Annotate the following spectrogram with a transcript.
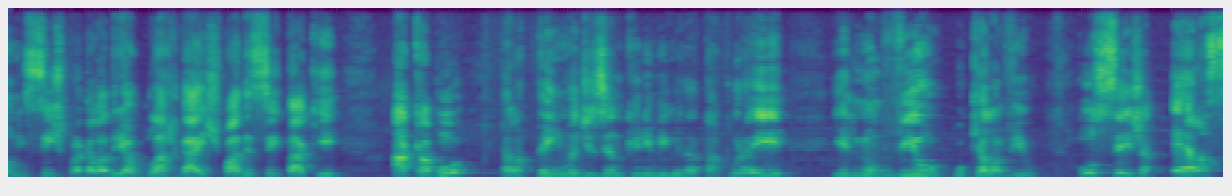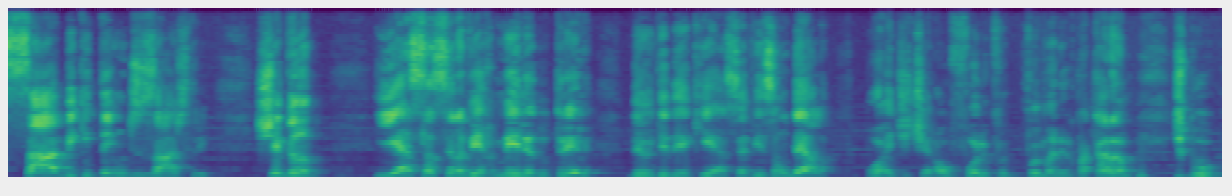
insiste pra Galadriel largar a espada e aceitar que acabou, ela teima dizendo que o inimigo ainda tá por aí. E ele não viu o que ela viu. Ou seja, ela sabe que tem um desastre chegando. E essa cena vermelha do trailer deu a entender que essa é a visão dela. Porra, é de tirar o fôlego, foi, foi maneiro pra caramba. tipo,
